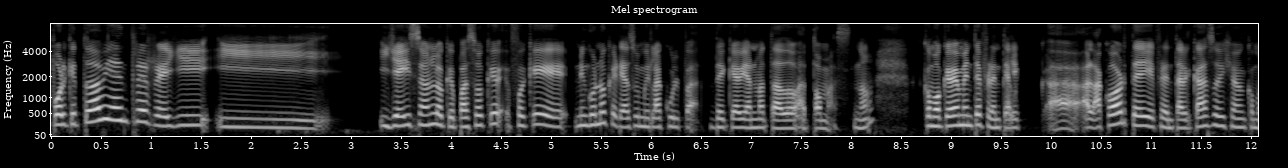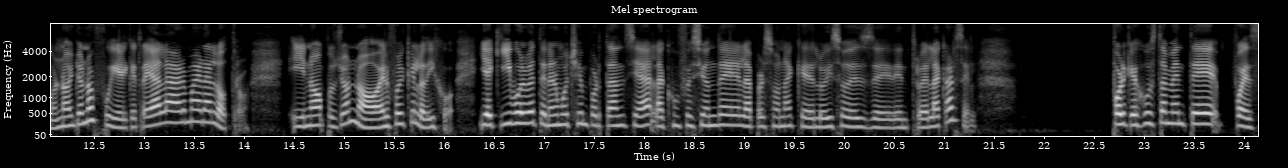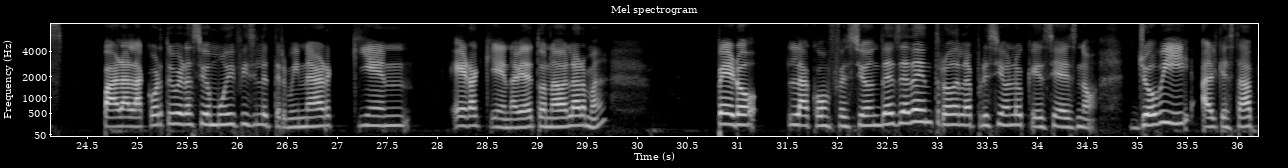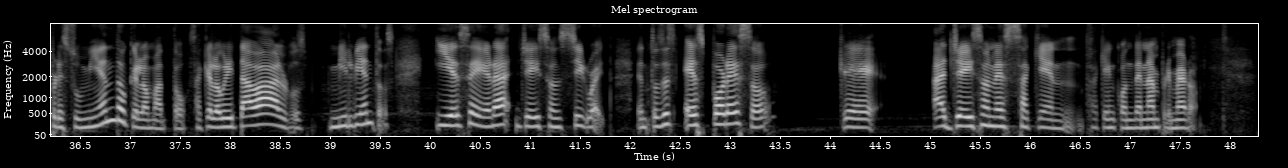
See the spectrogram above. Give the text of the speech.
porque todavía entre Reggie y, y Jason lo que pasó que fue que ninguno quería asumir la culpa de que habían matado a Thomas, ¿no? Como que obviamente frente al, a, la corte y frente al caso dijeron como, no, yo no fui, el que traía la arma era el otro. Y no, pues yo no, él fue el que lo dijo. Y aquí vuelve a tener mucha importancia la confesión de la persona que lo hizo desde dentro de la cárcel. Porque justamente, pues, para la corte hubiera sido muy difícil determinar quién era quien había detonado el arma, pero la confesión desde dentro de la prisión lo que decía es, no, yo vi al que estaba presumiendo que lo mató, o sea, que lo gritaba a los mil vientos, y ese era Jason Seawright. Entonces es por eso que a Jason es a quien, a quien condenan primero.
